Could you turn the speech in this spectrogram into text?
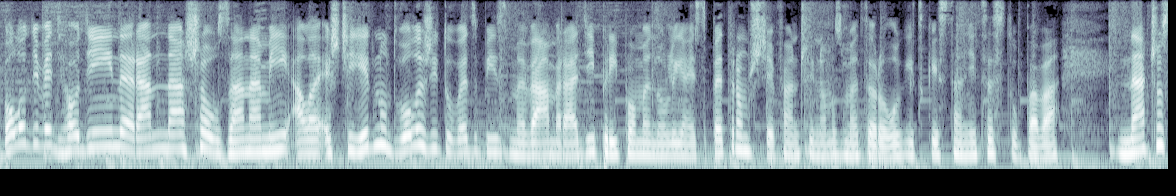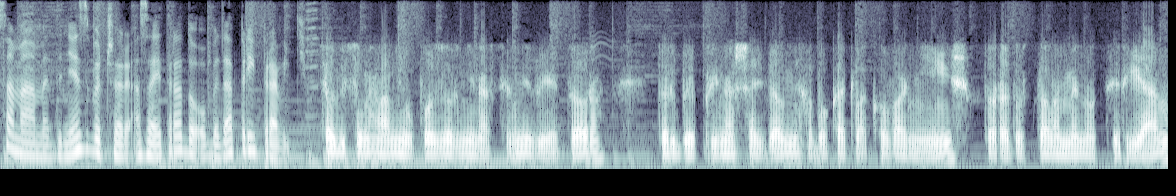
Bolo 9 hodín, ranná show za nami, ale ešte jednu dôležitú vec by sme vám radi pripomenuli aj s Petrom Štefančinom z meteorologickej stanice Stupava. Na čo sa máme dnes večer a zajtra do obeda pripraviť? Chcel by som hlavne upozorniť na silný vietor, ktorý bude prinášať veľmi hlboká tlaková níž, ktorá dostala meno Cyrian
